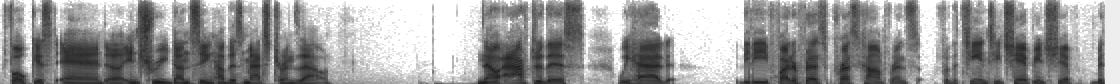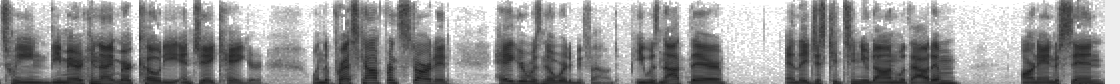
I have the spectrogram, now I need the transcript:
focused and uh, intrigued on seeing how this match turns out. Now, after this, we had the Fyter Fest press conference for the TNT Championship between the American Nightmare Cody and Jake Hager. When the press conference started, Hager was nowhere to be found. He was not there, and they just continued on without him. Arn Anderson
